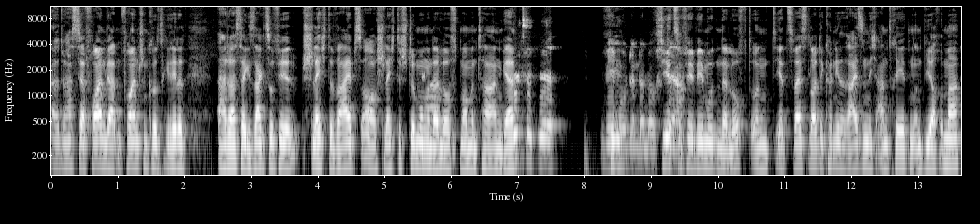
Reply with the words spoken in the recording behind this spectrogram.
äh, du hast ja vorhin, wir hatten vorhin schon kurz geredet, äh, du hast ja gesagt, so viel schlechte Vibes auch, schlechte Stimmung ja. in der Luft momentan, gell? Viel zu viel Wehmut in der Luft. Viel ja. zu viel Wehmut in der Luft und jetzt weißt Leute können ihre Reisen nicht antreten und wie auch immer.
